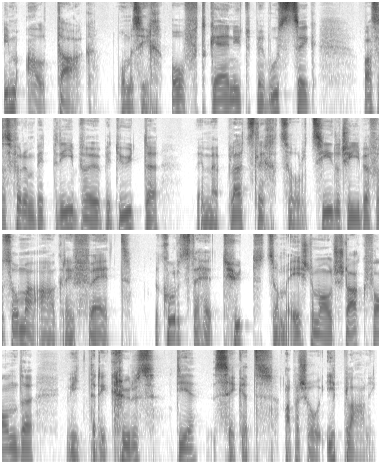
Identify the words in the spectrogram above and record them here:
im Alltag, wo man sich oft gerne nicht bewusst ist, was es für einen Betrieb bedeuten wenn man plötzlich zur Zielscheibe von so einem Angriff wird. Der Kurs der hat heute zum ersten Mal stattgefunden. Weitere Kurse, die sind aber schon in Planung.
